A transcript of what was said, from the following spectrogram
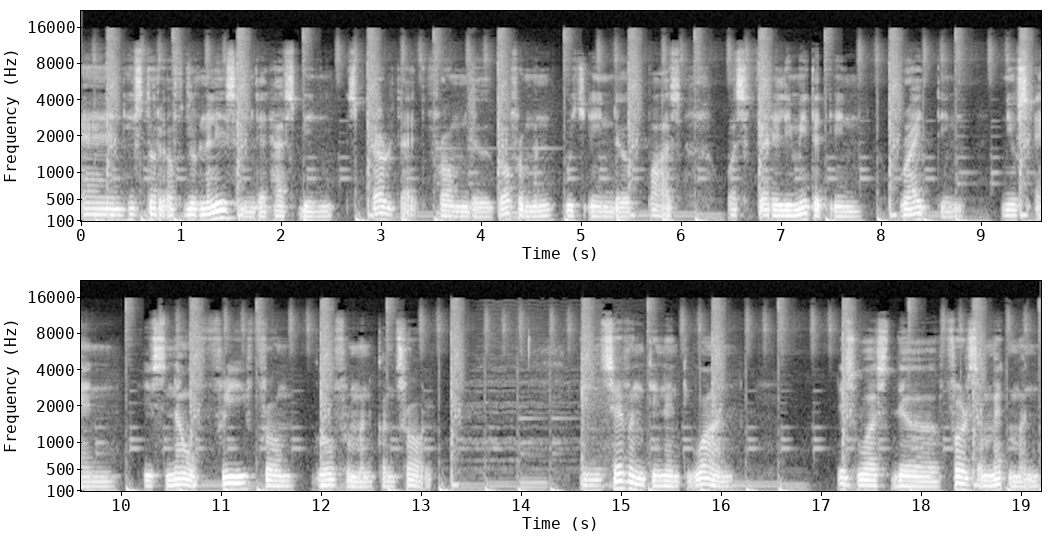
And history of journalism that has been spirited from the government which in the past was very limited in writing news and is now free from government control. In 1791, this was the first amendment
